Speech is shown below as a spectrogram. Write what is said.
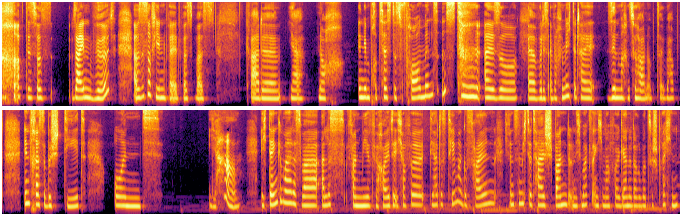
ob das was sein wird. Aber es ist auf jeden Fall etwas, was gerade ja noch in dem Prozess des Formens ist. Also äh, würde es einfach für mich total Sinn machen zu hören, ob da überhaupt Interesse besteht. Und ja, ich denke mal, das war alles von mir für heute. Ich hoffe, dir hat das Thema gefallen. Ich finde es nämlich total spannend und ich mag es eigentlich immer voll gerne darüber zu sprechen.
